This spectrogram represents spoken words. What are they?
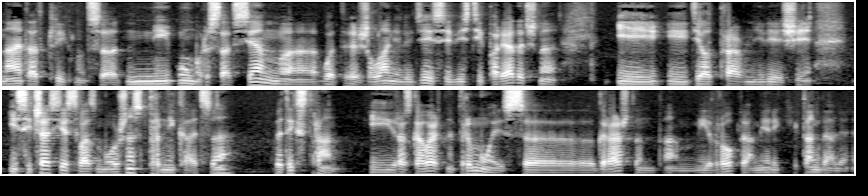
на это откликнутся. Не умер совсем а, вот, желание людей себя вести порядочно и, и делать правильные вещи. И сейчас есть возможность проникаться в этих стран и разговаривать напрямую с э, граждан там, Европы, Америки и так далее.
